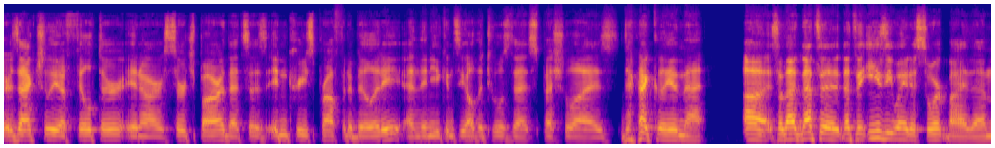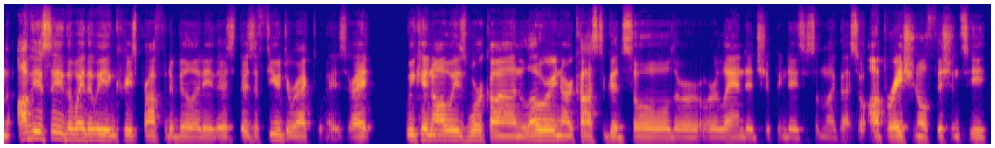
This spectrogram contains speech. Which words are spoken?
there's actually a filter in our search bar that says increase profitability, and then you can see all the tools that specialize directly in that. Uh, so that that's a that's an easy way to sort by them. Obviously, the way that we increase profitability, there's there's a few direct ways, right? We can always work on lowering our cost of goods sold or or landed shipping days or something like that. So operational efficiency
